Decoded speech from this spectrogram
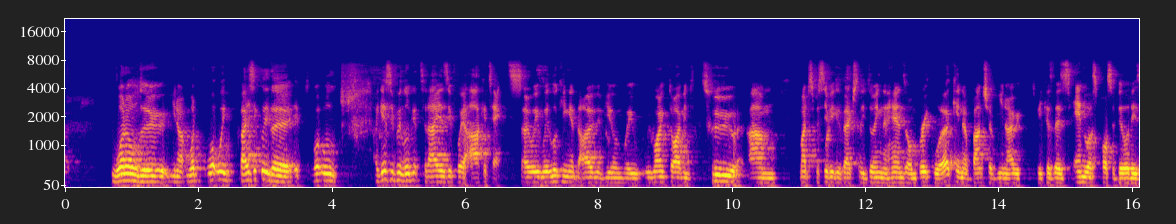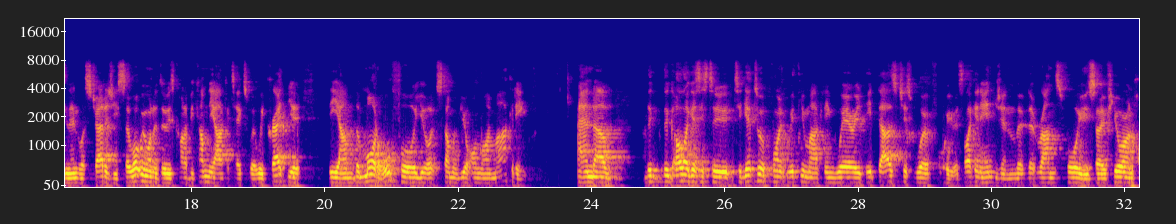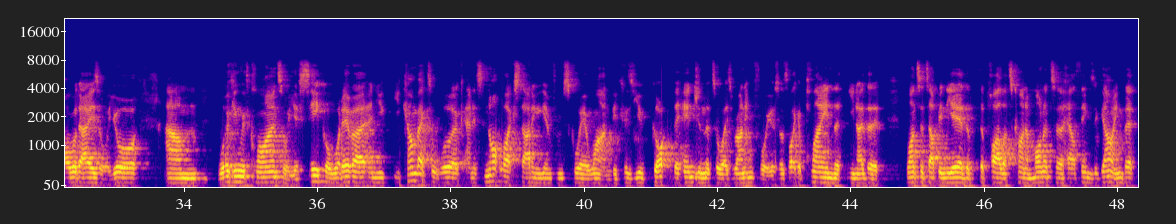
what I'll do, you know, what, what we basically the what we'll I guess if we look at today as if we're architects, so we, are looking at the overview and we, we won't dive into too um, much specific of actually doing the hands-on brickwork in a bunch of, you know, because there's endless possibilities and endless strategies. So what we want to do is kind of become the architects where we create the, the, um, the model for your, some of your online marketing. And uh, the, the goal, I guess, is to, to get to a point with your marketing where it, it does just work for you. It's like an engine that, that runs for you. So if you're on holidays or you're um, working with clients or you're sick or whatever, and you, you come back to work and it's not like starting again from square one because you've got the engine that's always running for you. So it's like a plane that, you know, the, once it's up in the air, the, the pilots kind of monitor how things are going, but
